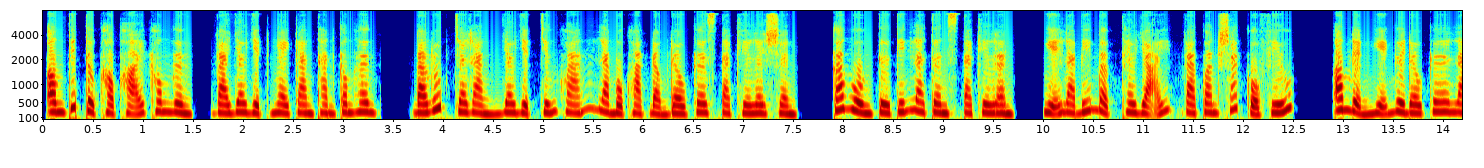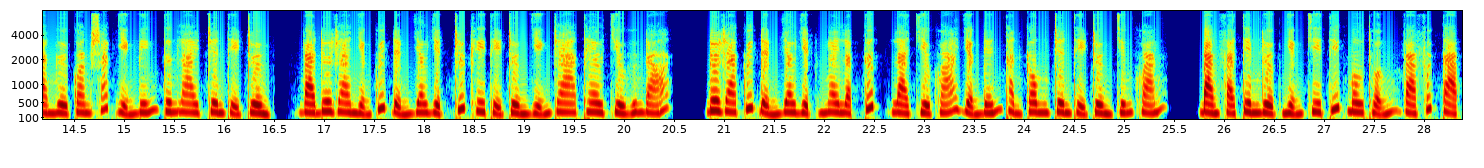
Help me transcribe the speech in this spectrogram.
Ông tiếp tục học hỏi không ngừng và giao dịch ngày càng thành công hơn. Báo rút cho rằng giao dịch chứng khoán là một hoạt động đầu cơ speculation, có nguồn từ tiếng Latin speculum, nghĩa là bí mật theo dõi và quan sát cổ phiếu. Ông định nghĩa người đầu cơ là người quan sát diễn biến tương lai trên thị trường và đưa ra những quyết định giao dịch trước khi thị trường diễn ra theo chiều hướng đó. Đưa ra quyết định giao dịch ngay lập tức là chìa khóa dẫn đến thành công trên thị trường chứng khoán. Bạn phải tìm được những chi tiết mâu thuẫn và phức tạp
